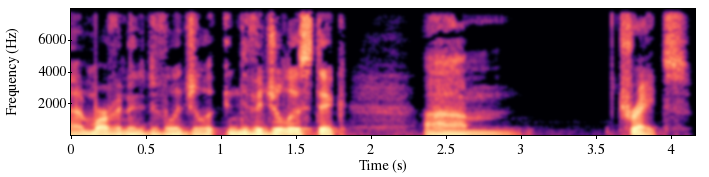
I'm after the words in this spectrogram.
uh, more of an individual individualistic um, traits.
